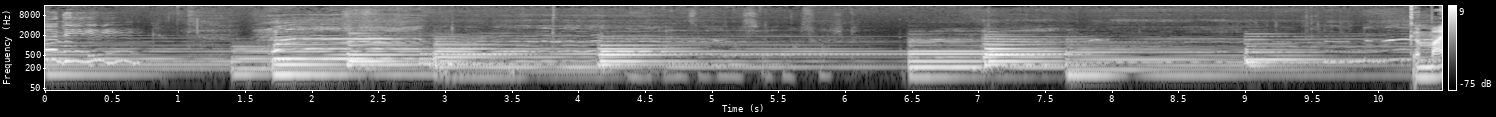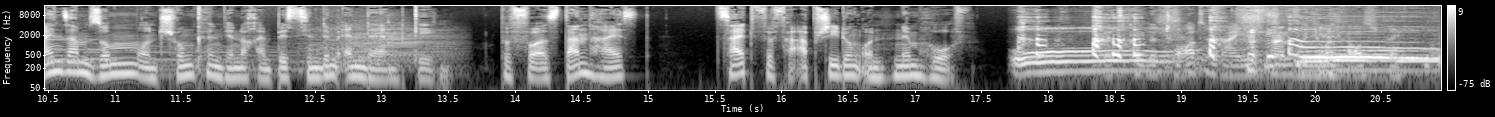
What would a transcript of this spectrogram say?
da, di. Gemeinsam summen und schunkeln wir noch ein bisschen dem Ende entgegen, bevor es dann heißt, Zeit für Verabschiedung unten im Hof. Oh, kommt eine Torte reingefahren, die ich aussprechen.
